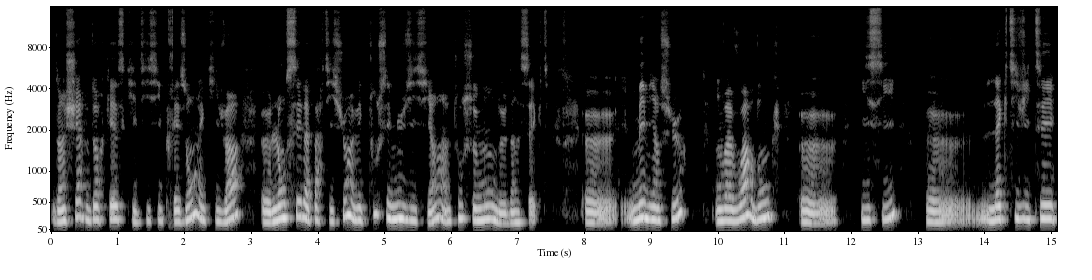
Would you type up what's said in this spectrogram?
d'un chef d'orchestre qui est ici présent et qui va lancer la partition avec tous ces musiciens, hein, tout ce monde d'insectes. mais bien sûr, on va voir donc ici l'activité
